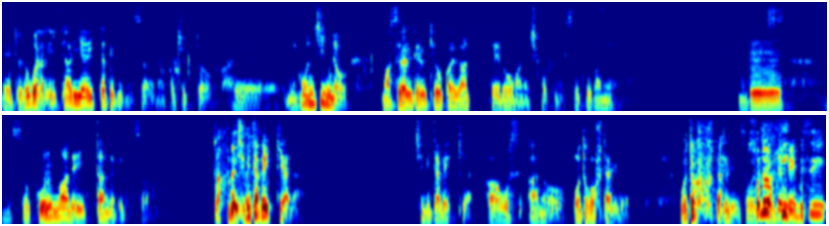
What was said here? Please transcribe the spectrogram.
ーえっ、と、どこだっけ、イタリア行った時にさ、なんかちょっと、えー日本人の祀られてる教会があって、ローマの近くに、そこがね、うん。そこまで行ったんだけどさ、あ、船で。チビタベッキアだ。チビタベッキア。あおすあの男二人で。男二人で、そそれは別に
